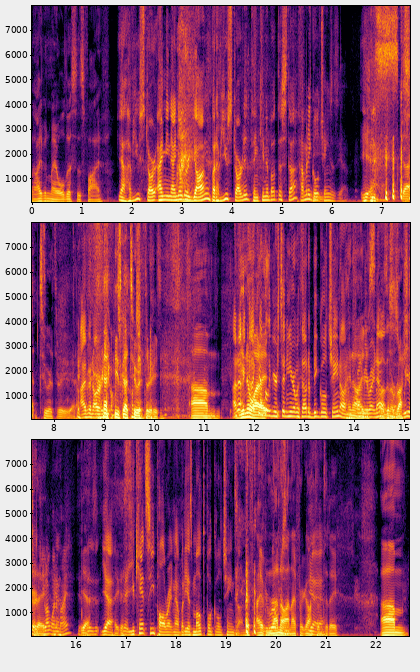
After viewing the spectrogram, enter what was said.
Ivan, my oldest, is five. Yeah, have you started? I mean, I know they're young, but have you started thinking about this stuff? How many gold chains does he have? Yeah, He's got two or three. Yeah. Ivan already. He's got two or three. Um, I, don't, you know I what? can't believe you're sitting here without a big gold chain on I in front I of me just- right now. This is rush weird. today. You want one of mine? Yeah. This yeah. I yeah, You can't see Paul right now, but he has multiple gold chains on. I have You none on. I forgot Yeah, them yeah. today. Um,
